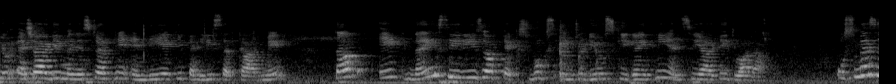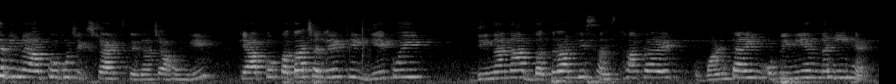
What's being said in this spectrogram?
H R minister थे एनडीए की पहली सरकार में तब एक नई series of text books introduce की गई थी एनसीईआरटी द्वारा। उसमें से भी मैं आपको कुछ एक्सट्रैक्ट देना चाहूँगी। कि आपको पता चले कि ये कोई दीनानाथ बत्रा की संस्था का एक वन टाइम ओपिनियन नहीं है।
